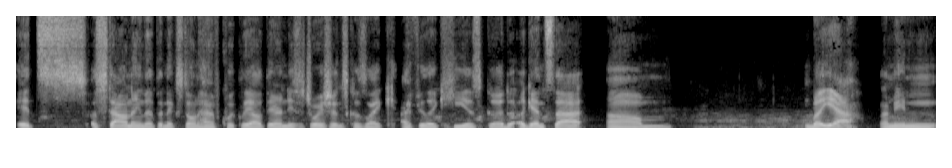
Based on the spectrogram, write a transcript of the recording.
it's astounding that the Knicks don't have Quickley out there in these situations because, like, I feel like he is good against that. Um, but yeah, I mean,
